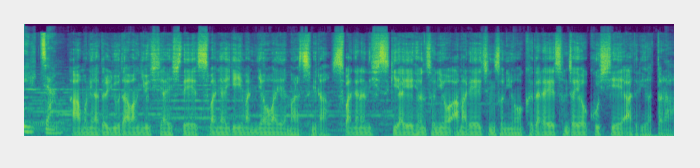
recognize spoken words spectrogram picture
1장. 아모니 아들 유다 왕 요시아의 시대에 스바냐에게 임한 여호와의 말씀이라. 스바냐는 히스기야의 현손이요 아말의 증손이요 그다라의 손자여 구시의 아들이었더라.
